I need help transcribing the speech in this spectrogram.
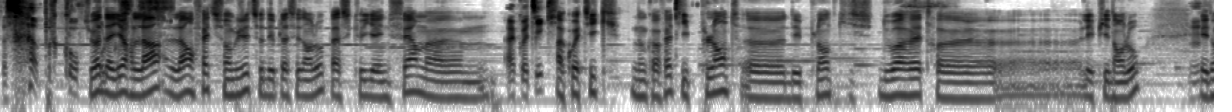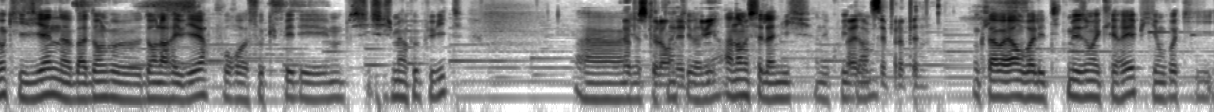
ça serait un peu con. Tu vois, d'ailleurs, là, là, en fait, ils sont obligés de se déplacer dans l'eau parce qu'il y a une ferme. euh, Aquatique aquatique. Donc en fait, ils plantent euh, des plantes qui doivent être les pieds dans l'eau. Mhm. Et donc ils viennent bah, dans, le- dans la rivière pour s'occuper des... Si, si je mets un peu plus vite. Euh, il y a parce que là, on est qui de va nuit. venir. Ah non mais c'est la nuit. Du coup, Ouais, donc c'est pas la peine. Donc là, voilà, on voit les petites maisons éclairées, puis on voit qu'ils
